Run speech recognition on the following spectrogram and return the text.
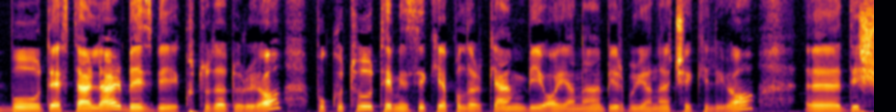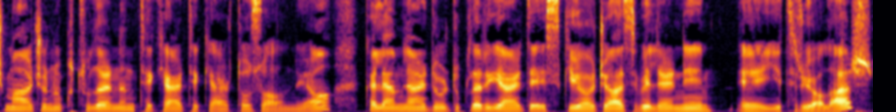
Bu defterler bez bir kutuda duruyor. Bu kutu temizlik yapılırken bir o yana bir bu yana çekiliyor e, diş macunu kutularının teker teker tozu alınıyor. Kalemler durdukları yerde eskiyor, cazibelerini e, yitiriyorlar.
